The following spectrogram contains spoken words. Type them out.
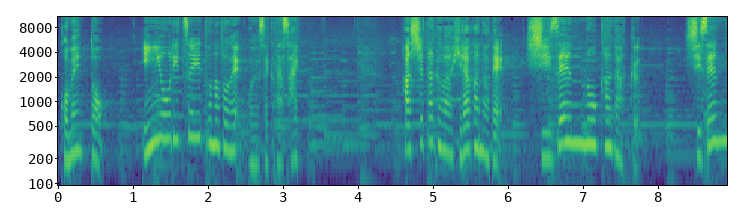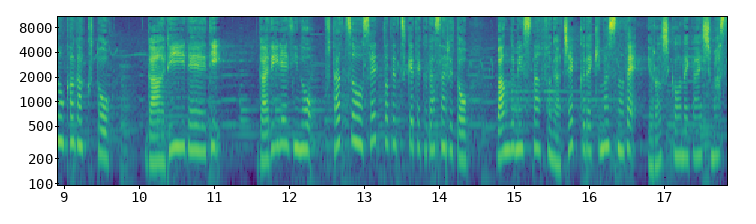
コメント引用リツイートなどでお寄せください。ハッシュタグはひらがなで自然の科学。自然の科学とガリレディ。ガリレディの2つをセットでつけてくださると番組スタッフがチェックできますのでよろしくお願いします。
